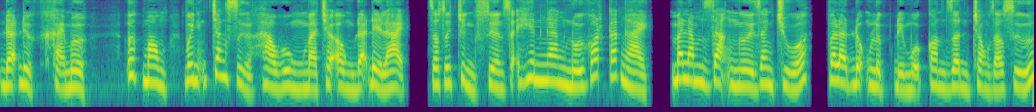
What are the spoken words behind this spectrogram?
đã được khai mở. Ước mong với những trang sử hào hùng mà cha ông đã để lại, giáo sứ Trình Xuyên sẽ hiên ngang nối gót các ngài mà làm dạng người danh Chúa và là động lực để mỗi con dân trong giáo xứ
